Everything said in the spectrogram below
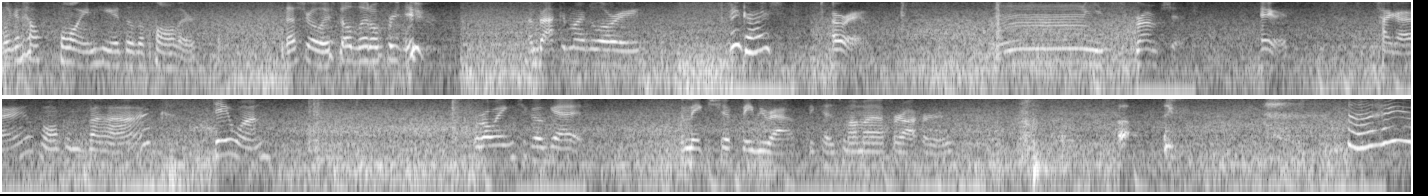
Look at how fine he is as a father. That stroller's so little for you. I'm back in my glory. Hey guys. All right. Mmm, he's scrumptious. Anyways, hi guys, welcome back. It's day one. We're going to go get a makeshift baby wrap because mama forgot hers. Oh. Hi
